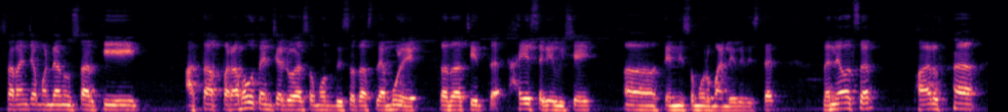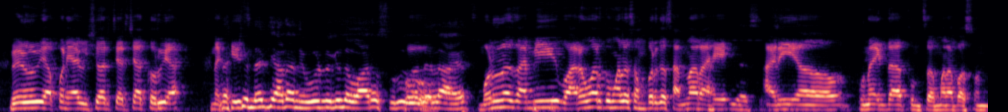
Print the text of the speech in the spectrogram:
सरांच्या म्हणण्यानुसार की आता पराभव त्यांच्या डोळ्यासमोर दिसत असल्यामुळे कदाचित हे सगळे विषय त्यांनी समोर मांडलेले दिसत आहेत. धन्यवाद सर. फार वेळोवेळी आपण या विषयावर चर्चा करूया. नक्की नक्कीच. नक्की आता निवडणुकीचं वारं सुरू हो. झालेलं आहे म्हणूनच आम्ही वारंवार तुम्हाला संपर्क साधणार आहे. आणि पुन्हा एकदा तुमचं मनापासून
